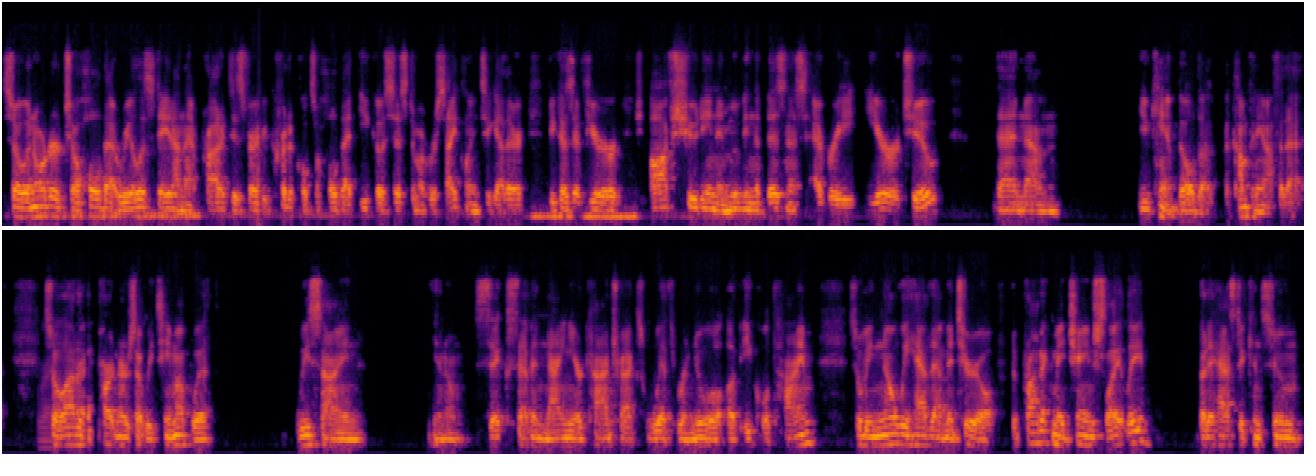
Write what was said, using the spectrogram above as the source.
So, in order to hold that real estate on that product, is very critical to hold that ecosystem of recycling together. Because if you're off shooting and moving the business every year or two, then um, you can't build a, a, company off of that. Right. So, a lot of the partners that we team up with, we sign you know six seven nine year contracts with renewal of equal time so we know we have that material the product may change slightly but it has to consume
